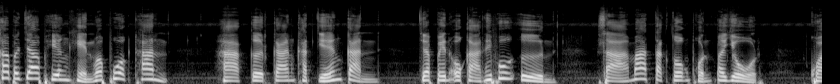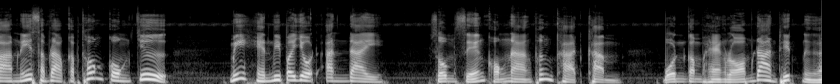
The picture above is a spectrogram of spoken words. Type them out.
ข้าพเจ้าเพียงเห็นว่าพวกท่าน หากเกิดการขัดแย้งกัน จะเป็นโอกาสให้ผู้อื่น สามารถตักตวงผลประโยชน์ ความนี้สำหรับกับท่องกงจื้อมิเห็นมีประโยชน์อันใด สมเสียงของนางเพิ่งขาดคำบนกำแพงล้อมด้านทิศเหนือ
